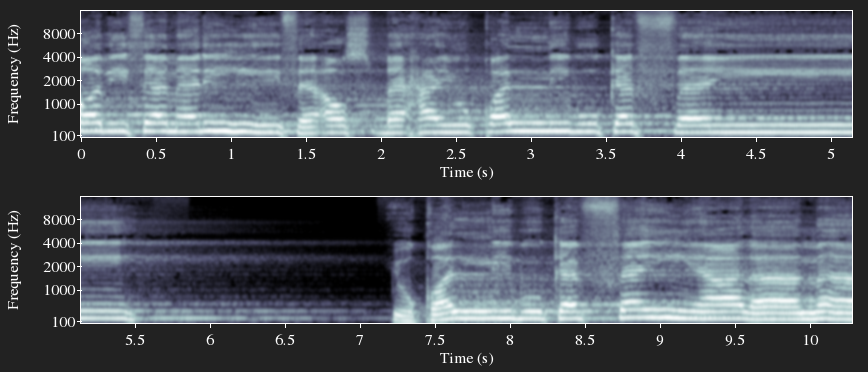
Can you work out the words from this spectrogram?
بثمره فأصبح يقلب كفيه يقلب كفيه على ما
